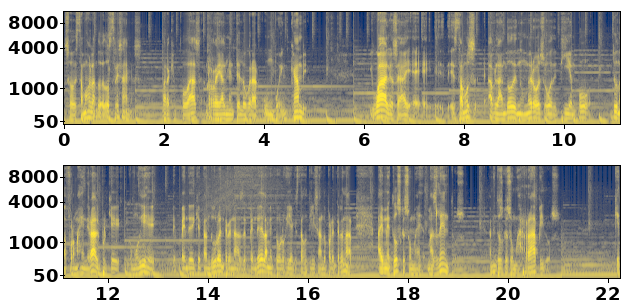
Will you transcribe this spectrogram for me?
So, estamos hablando de dos, tres años para que puedas realmente lograr un buen cambio. Igual, o sea, eh, eh, estamos hablando de números o de tiempo de una forma general, porque como dije, depende de qué tan duro entrenas, depende de la metodología que estás utilizando para entrenar. Hay métodos que son más, lentos, hay métodos que son más rápidos. ¿Qué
